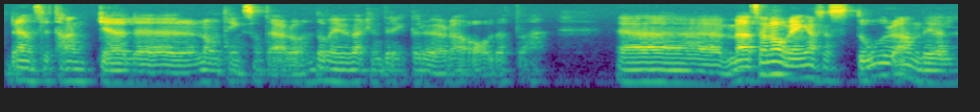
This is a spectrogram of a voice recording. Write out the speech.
bränsletank eller någonting sånt där. Då. De är ju verkligen direkt berörda av detta. Eh, men sen har vi en ganska stor andel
